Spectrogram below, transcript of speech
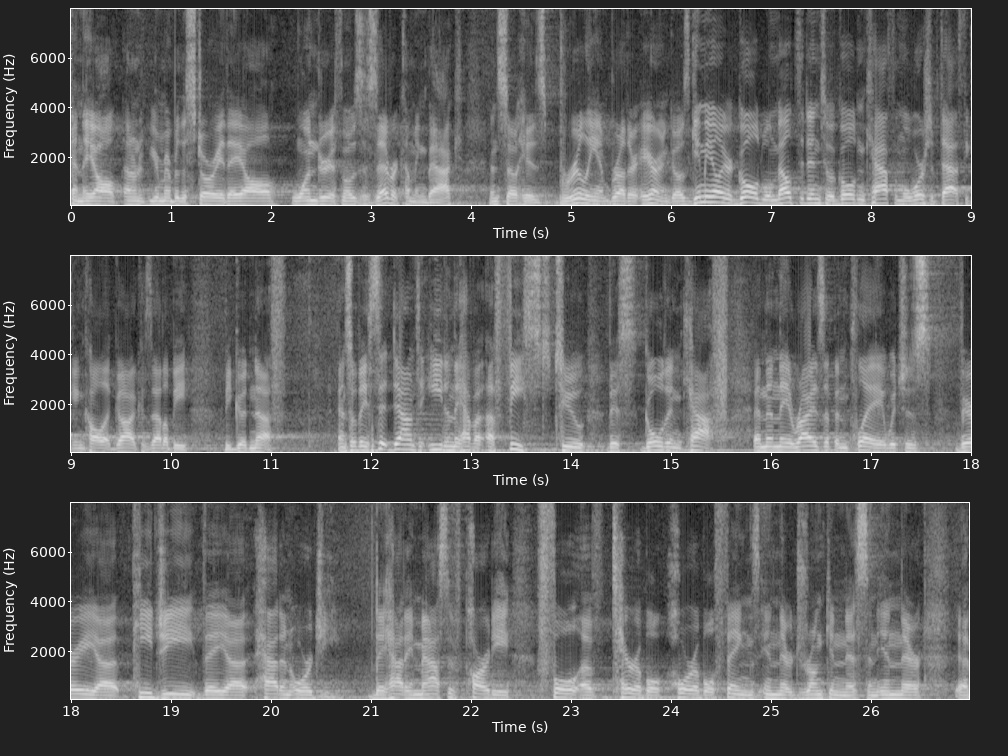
And they all, I don't know if you remember the story, they all wonder if Moses is ever coming back. And so his brilliant brother Aaron goes, Give me all your gold, we'll melt it into a golden calf, and we'll worship that if we can call it God, because that'll be, be good enough. And so they sit down to eat and they have a, a, feast to this golden calf. And then they rise up and play, which is very uh, PG. They uh, had an orgy. They had a massive party full of terrible, horrible things in their drunkenness and in their uh,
